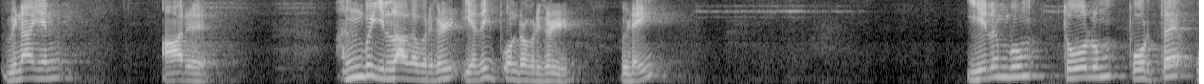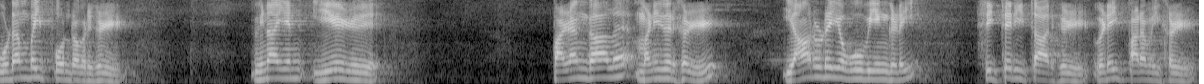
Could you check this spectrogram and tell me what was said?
வினாயன் ஆறு. அன்பு இல்லாதவர்கள் எதை போன்றவர்கள் விடை? எலும்பும் தோலும் போர்த்த உடம்பை போன்றவர்கள். வினாயன் ஏழு. பழங்கால மனிதர்கள் யாருடைய ஓவியங்களை சித்தரித்தார்கள்? விடை பறவைகள்.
